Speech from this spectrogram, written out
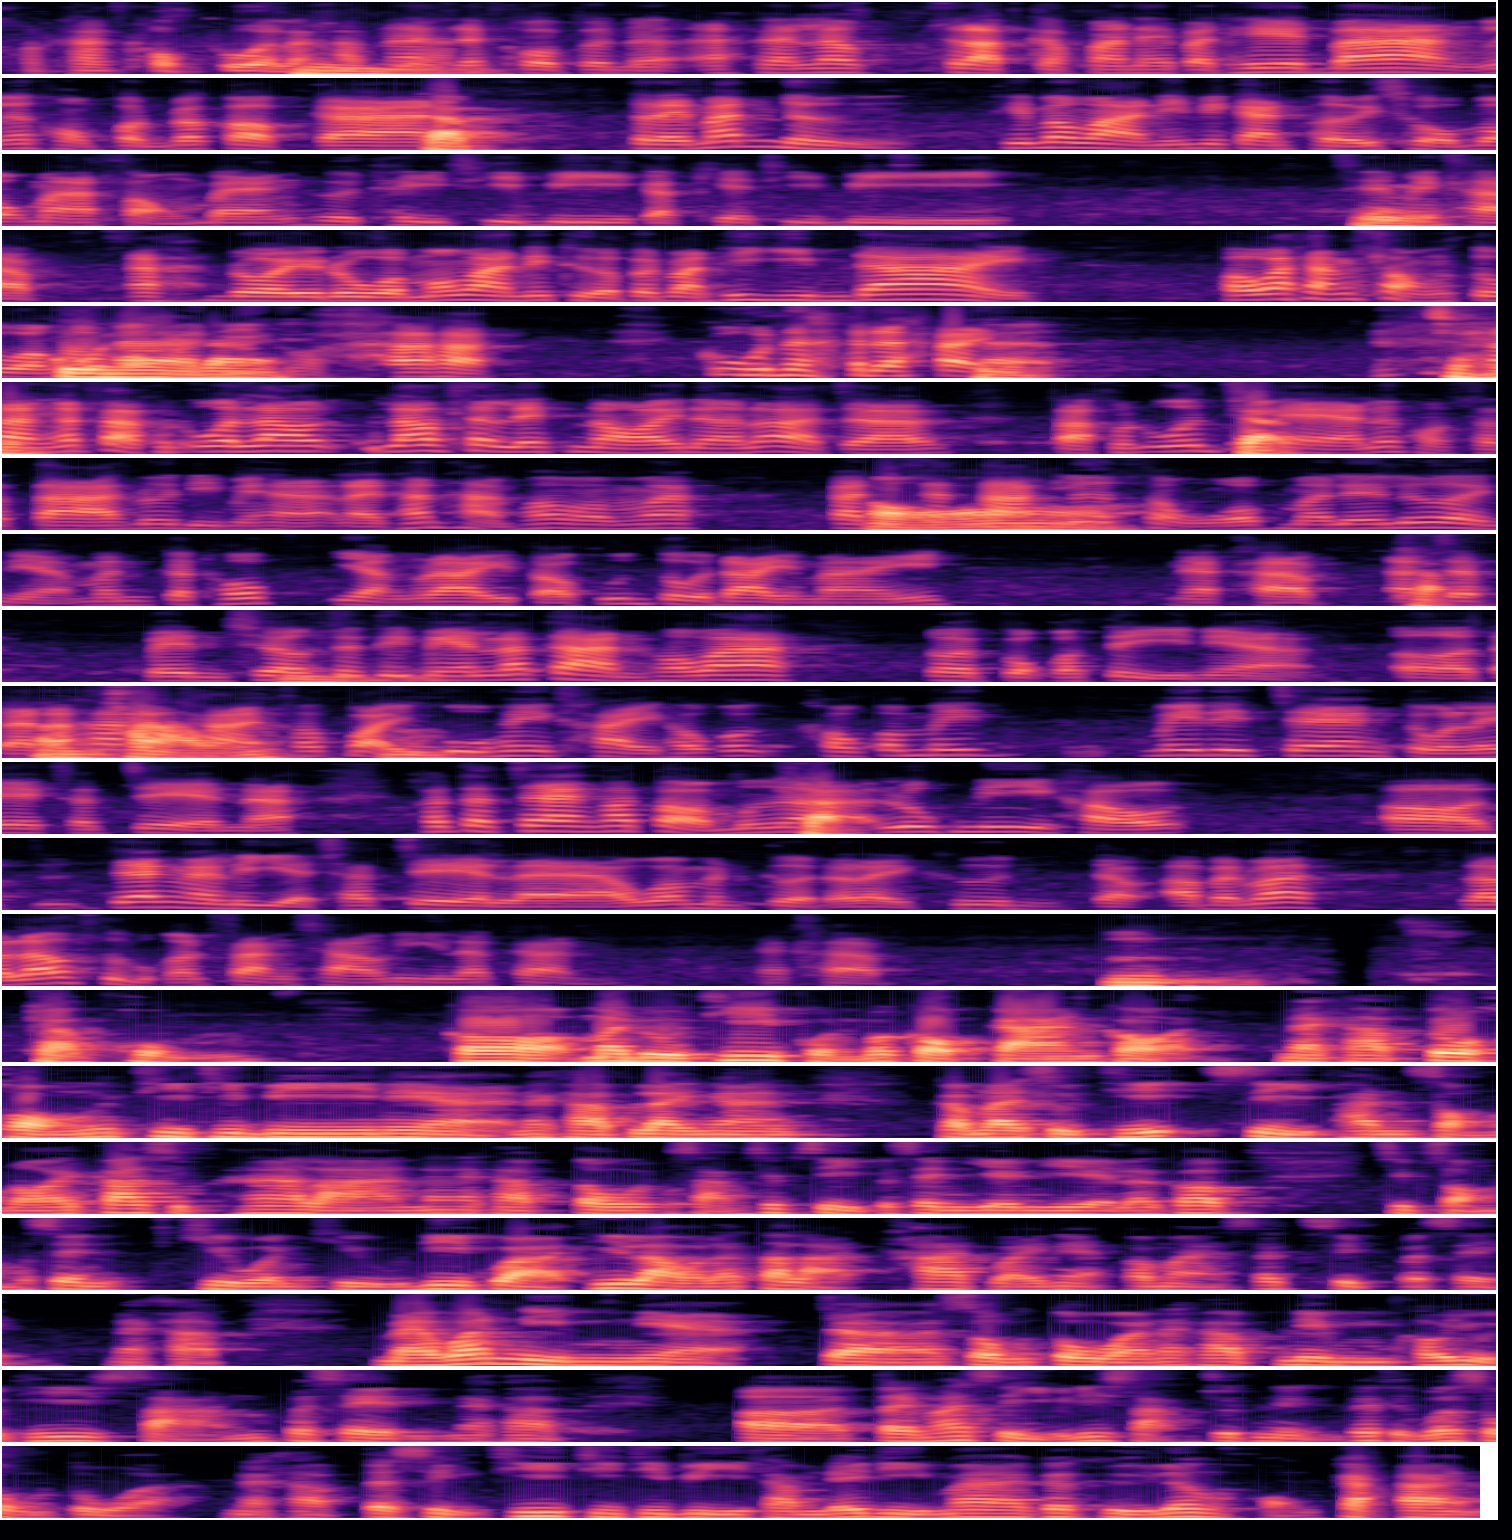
ค่อนข้างครบถ้วนแล้วครับน่าจะครบแล้วเนอะอะงั้นเราสลับกลับมาในประเทศบ้าง เรื่องของผลประกอบการครับไตรมาสหนึ่งที่เมื่อวานนี้มีการเผยโฉมออกมาสองแบงค์คือ TTB กับ KTB ใช่ไหมครับอะโดยรวมเมื่อวานนี้ถือว่าเป็นวันที่ยิ้มได้ เพราะว่าทั้งสองตัวกู้หน้าได้กว่าคาดกู้หน้าได้ฮะใช่อะงั้นฝากคุณอ้วนเล่าเล่าสักเล็กน้อยเนอะแล้วอาจจะฝากคุณอ้วนครับแชร์เรื่องของสตาร์ด้วยดีไหมฮะหลายท่านถามเข้ามาว่าการที่อ๋อสตาร์เลื่อนส่งงบมาเรื่อยๆเนี่ยมันกระทบอย่างไรต่อหุ้นตัวใดไหมนะครับ อาจจะเป็นเชิงอืมสติเมนต์ละกัน เพราะว่าโดยปกติเนี่ยเอ่อแต่ละธตามนาข่าวคารนะเขาปล่อยอืมกู้ให้ใครเขาก็เขาก็ไม่ไม่ได้แจ้งตัวเลขชัดเจนนะเขาจะแจ้งก็ต่อเมื่อครับลูกหนี้เขาเอ่อ แจ้งรายละเอียดชัดเจนแล้วว่ามันเกิดอะไรขึ้น แต่เอาเป็นว่าเราเล่าสู่กันฟังเช้านี้แล้วกันนะครับ อืมครับผมก็มาดูที่ผลประกอบการก่อนนะครับ ตัวของ TTB เนี่ยนะครับรายงานกำไรสุทธิ 4,295 ล้านนะครับโต 34%เยนเยแล้วก็ 12% Q on Q ดีกว่าที่เราและตลาดคาดไว้เนี่ยประมาณสัก 10%นะครับแม้ว่านิมเนี่ยจะทรงตัวนะครับนิมเขาอยู่ที่ 3%นะครับ ไตรมาสสี่อยู่ที่ 3.1 ก็ถือว่าทรงตัวนะครับ แต่สิ่งที่ TTB ทำได้ดีมากก็คือเรื่องของการ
